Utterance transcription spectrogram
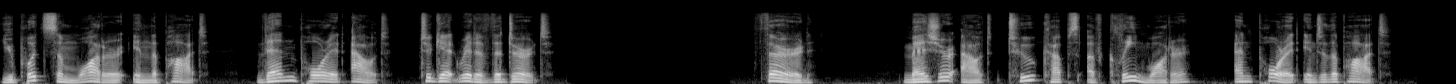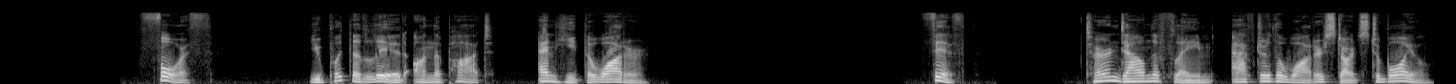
you put some water in the pot, then pour it out to get rid of the dirt. Third, measure out two cups of clean water and pour it into the pot. Fourth, you put the lid on the pot and heat the water. Fifth, turn down the flame after the water starts to boil.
